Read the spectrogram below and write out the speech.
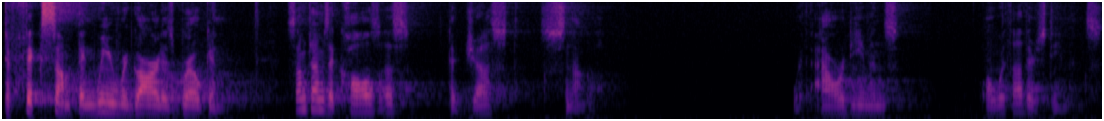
to fix something we regard as broken. Sometimes it calls us to just snuggle with our demons or with others' demons.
